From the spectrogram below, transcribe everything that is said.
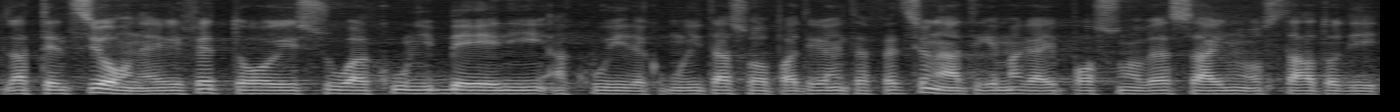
l'attenzione e i riflettori su alcuni beni a cui le comunità sono praticamente affezionate che magari possono versare in uno stato di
